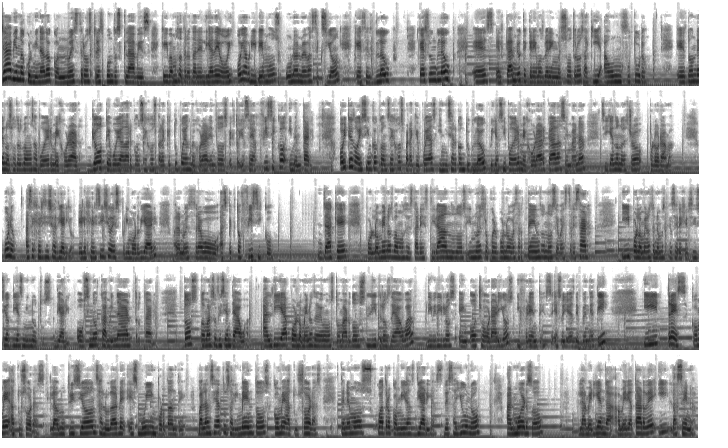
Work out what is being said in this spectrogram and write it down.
Ya habiendo culminado con nuestros tres puntos claves que íbamos a tratar el día de hoy, hoy abriremos una nueva sección que es el Globe. que es un globe? Es el cambio que queremos ver en nosotros aquí a un futuro es donde nosotros vamos a poder mejorar. Yo te voy a dar consejos para que tú puedas mejorar en todo aspecto, ya sea físico y mental. Hoy te doy 5 consejos para que puedas iniciar con tu Globe y así poder mejorar cada semana siguiendo nuestro programa. 1. Haz ejercicio a diario. El ejercicio es primordial para nuestro aspecto físico, ya que por lo menos vamos a estar estirándonos y nuestro cuerpo no va a estar tenso, no se va a estresar y por lo menos tenemos que hacer ejercicio 10 minutos diario o si no caminar, trotar. 2. Tomar suficiente agua. Al día por lo menos debemos tomar 2 litros de agua, dividirlos en 8 horarios diferentes, eso ya depende a ti. Y 3. Come a tus horas. La nutrición saludable es muy importante. Balancea tus alimentos, come a tus horas. Tenemos 4 comidas diarias, desayuno, almuerzo, la merienda a media tarde y la cena.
